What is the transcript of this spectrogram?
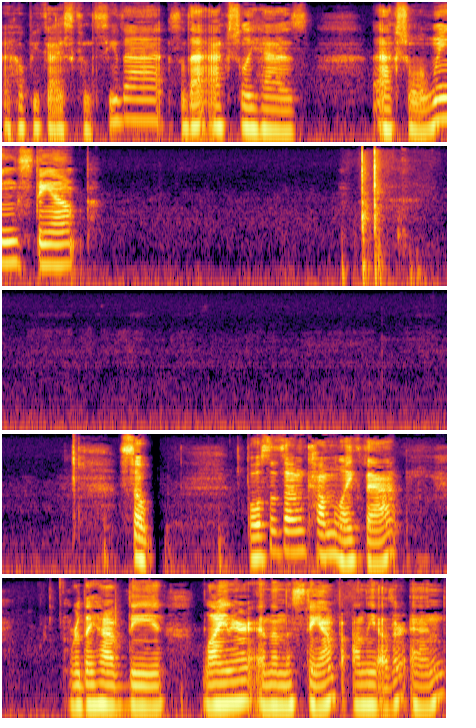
I hope you guys can see that. So that actually has actual wing stamp. So both of them come like that, where they have the liner and then the stamp on the other end.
